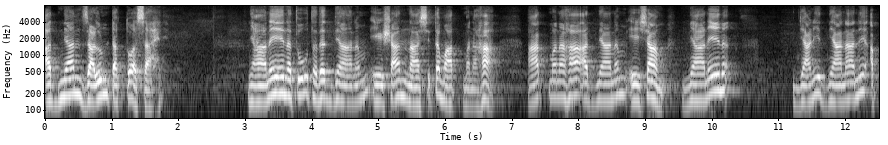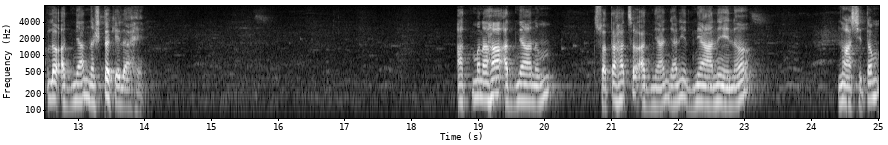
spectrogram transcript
अज्ञान जाळून टाकतो असं आहे. ज्ञानेन तू तदज्ञानम येषां नाशितमात्मनः। आत्मनः अज्ञानम येषां ज्ञानेन ज्ञानी ज्ञानाने आपलं अज्ञान नष्ट केलं आहे। आत्मनः अज्ञानम स्वतःचं अज्ञान ज्याने ज्ञानेनं नाशितम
